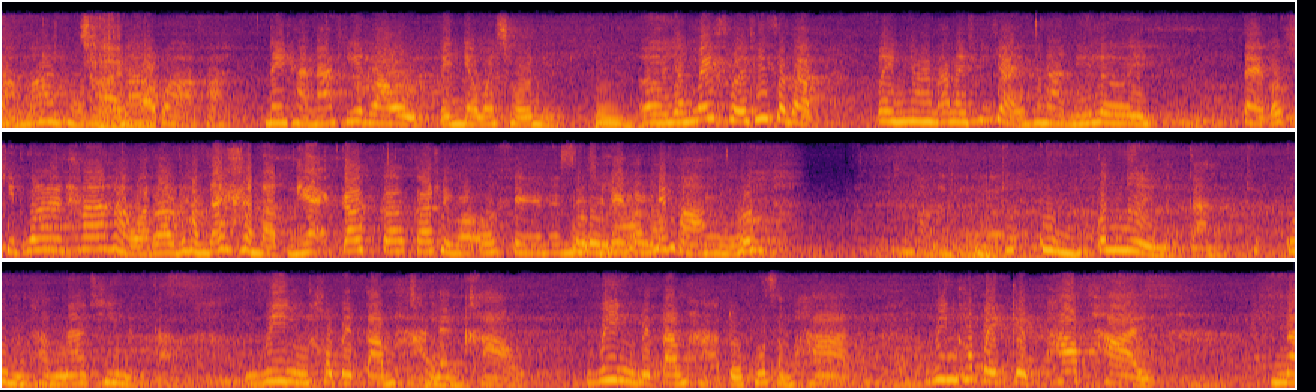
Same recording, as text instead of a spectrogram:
สามารถของใช่เราครัมาบกกว่าค่ะ ในฐานะที่เราเป็นเยาวชนอืม เออยังไม่เคยที่จะแบบไปงานอะไรที่ใหญ่ขนาดนี้เลย แต่ก็คิดว่าถ้าหากว่าเราทำได้ขนาดเนี้ยก็ก็ก็ถือว่าโอเคนะดูในความคิดของหนู ทุกกลุ่มก็เหนื่อยเหมือนกัน ทุกกลุ่มทำหน้าที่เหมือนกัน วิ่งเข้าไปตามหาแหล่งข่าว วิ่งไปตามหาตัวผู้สัมภาษณ์ วิ่งเข้าไปเก็บภาพถ่ายใน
